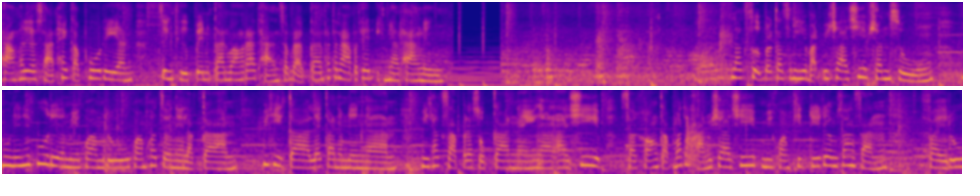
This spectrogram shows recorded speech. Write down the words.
ทางคณิตศาสตร์ให้กับผู้เรียน จึงถือเป็นการวางรากฐานสำหรับการพัฒนาประเทศอีกแนวทางหนึ่งหลักสูตรประกาศนียบัตรวิชาชีพชั้นสูง มุ่งเน้นให้ผู้เรียนมีความรู้ความเข้าใจในหลักการ วิธีการและการดำเนินงาน มีทักษะประสบการณ์ในงานอาชีพ สอดคล้องกับมาตรฐานวิชาชีพ มีความคิดที่เริ่มสร้างสรรค์ใฝ่รู้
